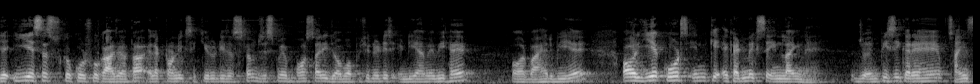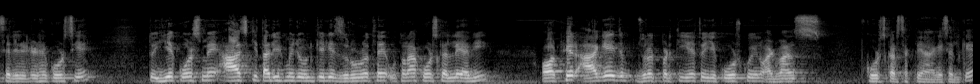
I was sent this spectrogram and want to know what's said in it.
या ईएसएस का कोर्स को कहा जाता है इलेक्ट्रॉनिक सिक्योरिटी सिस्टम जिसमें बहुत सारी जॉब अपॉर्चुनिटीज़ इंडिया में भी है और बाहर भी है। और ये कोर्स इनके एकेडमिक से इनलाइन है। जो एमपीसी करे हैं साइंस से रिलेटेड है कोर्स ये। तो ये कोर्स में आज की तारीख में जो उनके लिए ज़रूरत है, उतना कोर्स कर ले अभी। और फिर आगे जब ज़रूरत पड़ती है तो ये कोर्स को इन एडवांस कोर्स कर सकते हैं आगे चल के।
